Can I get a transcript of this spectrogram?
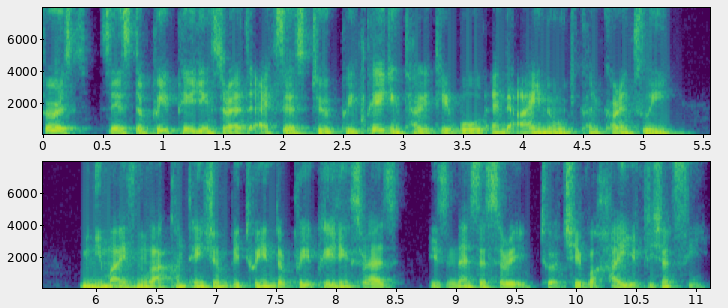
First, since the prepaging thread access to prepaging target table and the inode concurrently, minimizing lock contention between the prepaging threads is necessary to achieve a high efficiency.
